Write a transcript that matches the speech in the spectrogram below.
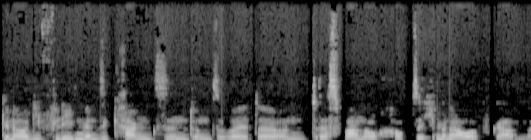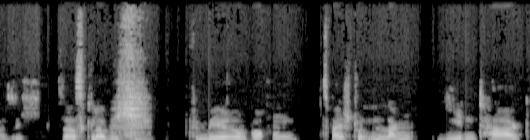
genau die pflegen, wenn sie krank sind und so weiter. Und das waren auch hauptsächlich meine Aufgaben. Also ich saß, glaube ich, für mehrere Wochen zwei Stunden lang jeden Tag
